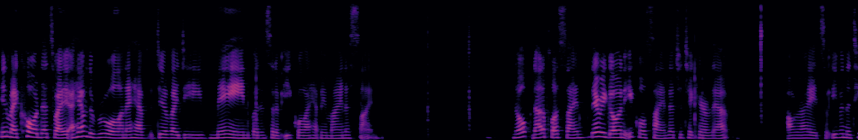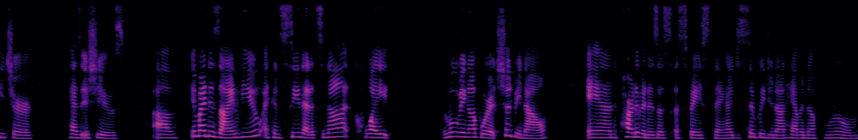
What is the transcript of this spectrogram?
in my code, that's why I have the rule and I have div ID main, but instead of equal, I have a minus sign. Nope, not a plus sign. There we go, an equal sign. That should take care of that. All right, so even the teacher has issues. Um, in my design view, I can see that it's not quite moving up where it should be now. And part of it is a, a space thing. I just simply do not have enough room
